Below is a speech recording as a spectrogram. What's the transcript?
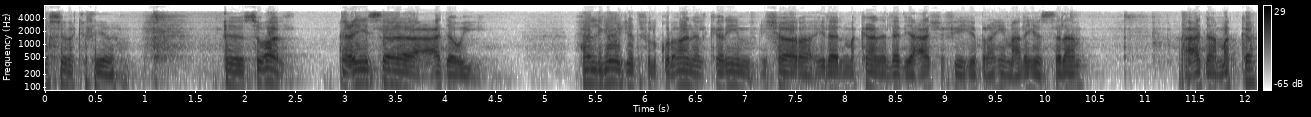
أسئلة كثيرة. آه، سؤال. عيسى عدوي. هل يوجد في القرآن الكريم إشارة إلى المكان الذي عاش فيه إبراهيم عليه السلام عدا مكة؟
